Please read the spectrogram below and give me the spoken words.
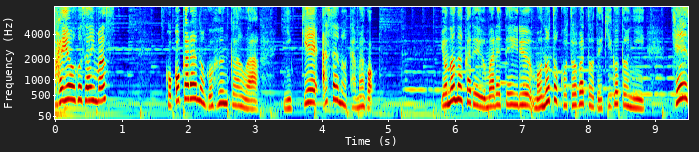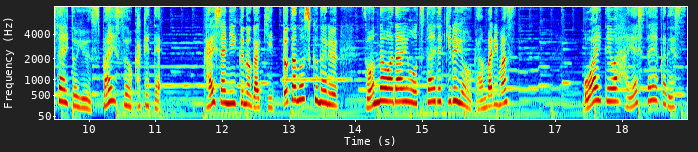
はようございます。ここからの5分間は日経朝の卵。世の中で生まれているものと言葉と出来事に経済というスパイスをかけて会社に行くのがきっと楽しくなるそんな話題をお伝えできるよう頑張ります。お相手は林さやかです。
